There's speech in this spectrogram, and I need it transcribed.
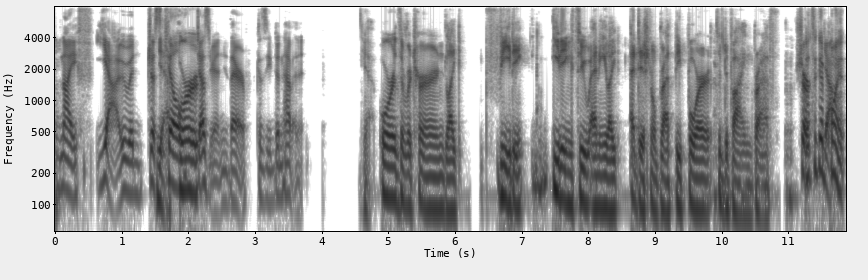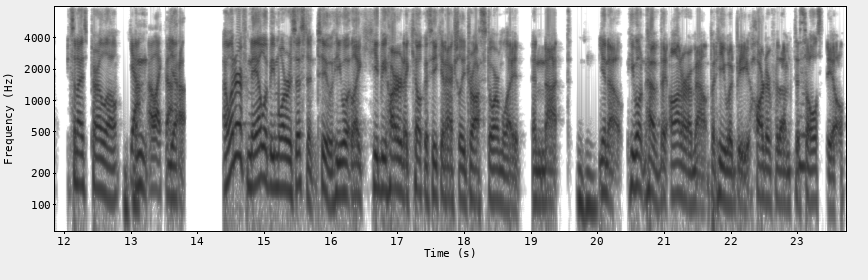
like- knife, yeah, it would just Yeah, kill or- Jezrien there because he didn't have it. yeah, or the return like feeding eating through any like additional breath before the divine breath. Sure, that's a good yeah. point it's a nice parallel Yeah, And- I like that. yeah I wonder if Nale would be more resistant too. He would like he'd be harder to kill because he can actually draw stormlight and not, you know, he won't have the honor amount, but he would be harder for them to Mm. soul steal.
